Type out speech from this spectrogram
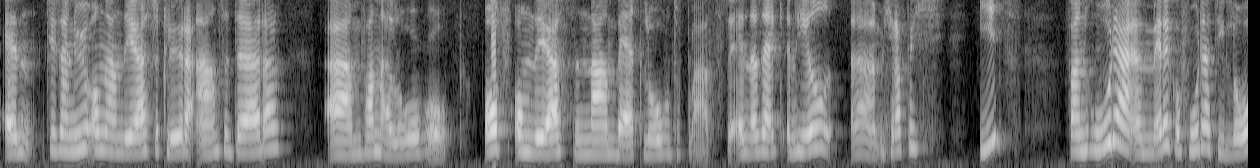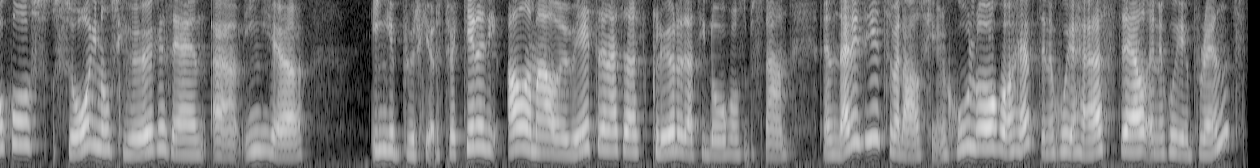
En het is aan u om dan de juiste kleuren aan te duiden um, van dat logo. Of om de juiste naam bij het logo te plaatsen. En dat is eigenlijk een heel um, grappig iets van hoe dat een merk of hoe dat die logo's zo in ons geheugen zijn uh, inge, ingeburgerd. We kennen die allemaal, we weten uit welke kleuren dat die logo's bestaan. En dat is iets wat als je een goed logo hebt en een goede huisstijl en een goede brand,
